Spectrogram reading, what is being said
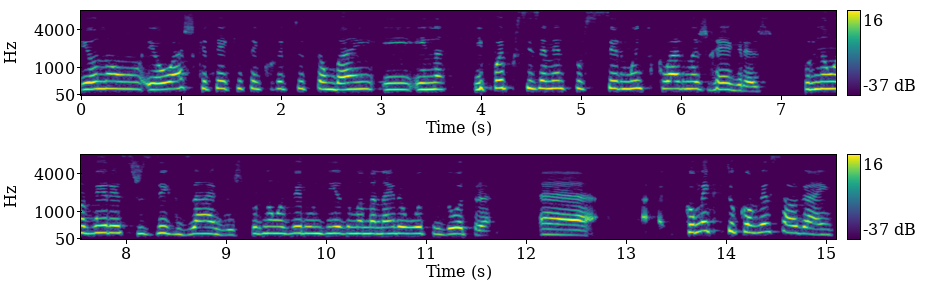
Eu não, eu acho que até aqui tem corrido tudo tão bem e, e, na, e foi precisamente por ser muito claro nas regras por não haver esses zigue-zagues, por não haver um dia de uma maneira ou outro de outra. Uh, como é que tu convences alguém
